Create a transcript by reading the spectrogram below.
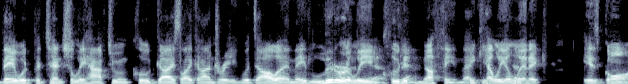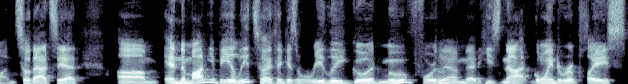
they would potentially have to include guys like Andre Iguodala, and they literally yeah, included yeah. nothing. That Thank Kelly you. Olynyk is gone, so that's it. Um, and Nemanja Bjelica, I think, is a really good move for hmm. them. That he's not going to replace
